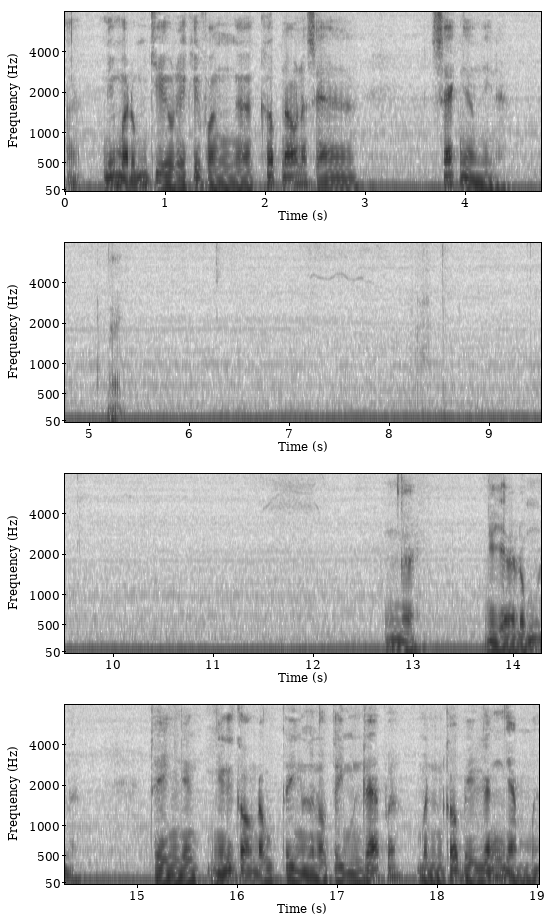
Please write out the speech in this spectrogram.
Đó. nếu mà đúng chiều thì cái phần ờ, khớp nó nó sẽ sát nhau này nè Đấy. này như vậy là đúng rồi nè thì những, những cái con đầu tiên lần đầu tiên mình ráp á mình có bị gắn nhầm á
